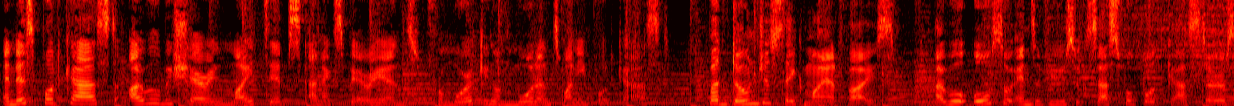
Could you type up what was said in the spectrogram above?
In this podcast, I will be sharing my tips and experience from working on more than 20 podcasts. But don't just take my advice. I will also interview successful podcasters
